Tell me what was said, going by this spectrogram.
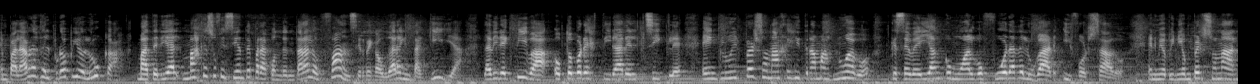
en palabras del propio Lucas, material más que suficiente para contentar a los fans y recaudar en taquilla, la directiva optó por estirar el chicle e incluir personajes y tramas nuevos que se veían como algo fuera de lugar y forzado. En mi opinión personal,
